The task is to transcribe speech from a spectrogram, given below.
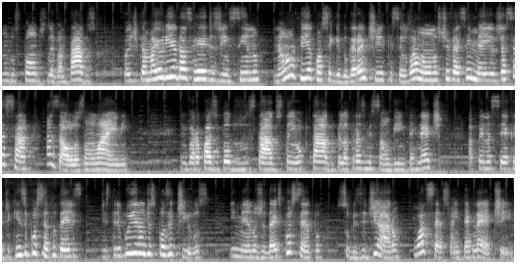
Um dos pontos levantados foi de que a maioria das redes de ensino não havia conseguido garantir que seus alunos tivessem meios de acessar as aulas online. Embora quase todos os estados tenham optado pela transmissão via internet, apenas cerca de 15% deles distribuíram dispositivos e menos de 10% subsidiaram o acesso à internet.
